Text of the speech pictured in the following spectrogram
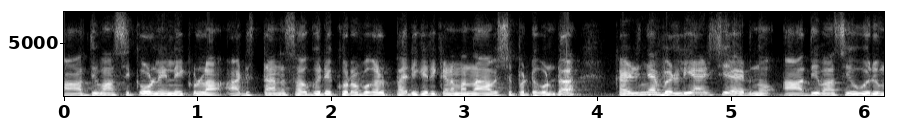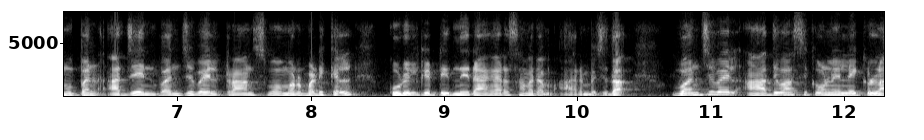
ആദിവാസി കോളനിയിലേക്കുള്ള അടിസ്ഥാന സൗകര്യക്കുറവുകൾ പരിഹരിക്കണമെന്നാവശ്യപ്പെട്ടുകൊണ്ട് കഴിഞ്ഞ വെള്ളിയാഴ്ചയായിരുന്നു ആദിവാസി ഊരുമുപ്പൻ അജയൻ വഞ്ചുവയൽ ട്രാൻസ്ഫോമർ പടിക്കൽ കുടിൽ കെട്ടി നിരാഹാര സമരം ആരംഭിച്ചത്. വഞ്ചുവയൽ ആദിവാസി കോളനിയിലേക്കുള്ള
